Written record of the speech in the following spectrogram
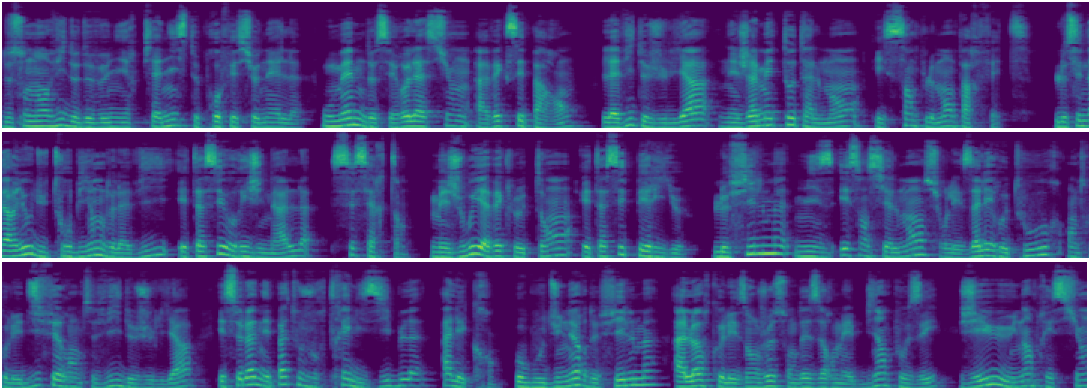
de son envie de devenir pianiste professionnel ou même de ses relations avec ses parents, la vie de Julia n'est jamais totalement et simplement parfaite. Le scénario du tourbillon de la vie est assez original, c'est certain, mais jouer avec le temps est assez périlleux. Le film mise essentiellement sur les allers-retours entre les différentes vies de Julia, et cela n'est pas toujours très lisible à l'écran. Au bout d'une heure de film, alors que les enjeux sont désormais bien posés, j'ai eu une impression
